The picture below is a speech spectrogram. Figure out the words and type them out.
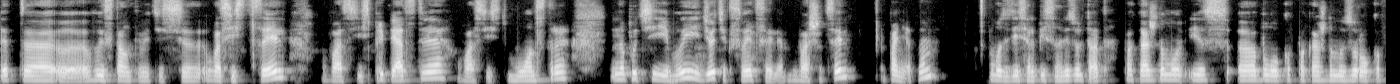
это э, вы сталкиваетесь, э, у вас есть цель, у вас есть препятствия, у вас есть монстры на пути, и вы идете к своей цели. Ваша цель, понятно, вот здесь описан результат по каждому из э, блоков, по каждому из уроков.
